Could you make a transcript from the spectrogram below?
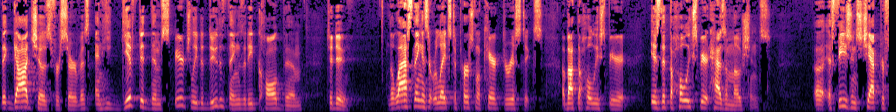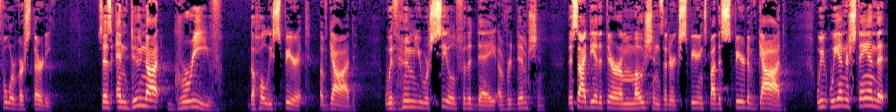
that God chose for service, and He gifted them spiritually to do the things that He'd called them to do. The last thing as it relates to personal characteristics about the Holy Spirit is that the Holy Spirit has emotions. Uh, Ephesians chapter 4 verse 30 says, "And do not grieve the Holy Spirit of God, with whom you were sealed for the day of redemption." This idea that there are emotions that are experienced by the Spirit of God. We, we understand that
